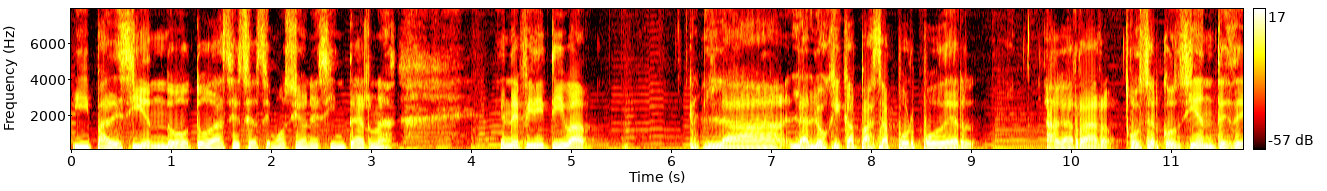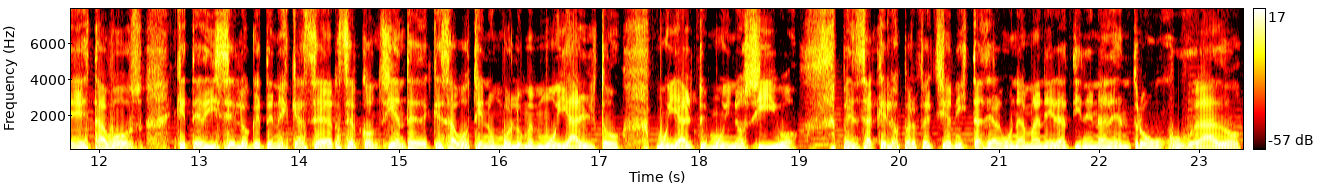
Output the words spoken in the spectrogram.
y padeciendo todas esas emociones internas. En definitiva, la, la lógica pasa por poder agarrar o ser conscientes de esta voz que te dice lo que tenés que hacer, ser conscientes de que esa voz tiene un volumen muy alto, muy alto y muy nocivo. Pensá que los perfeccionistas de alguna manera tienen adentro un juzgado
